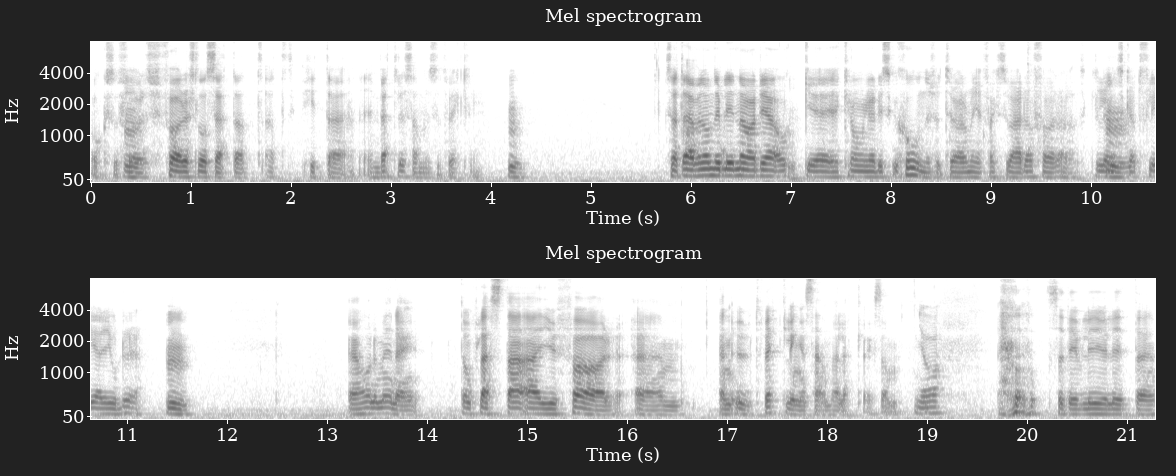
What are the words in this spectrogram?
också för, Mm. föreslå sätt att, att hitta en bättre samhällsutveckling. Mm. Så att även om det blir nördiga och eh, krångliga diskussioner så tror jag de är faktiskt värda att föra. Jag skulle Mm. önska att fler gjorde det. Mm. Jag håller med dig. De flesta är ju för ehm, en utveckling i samhället. Liksom. Ja, Så det blir ju lite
